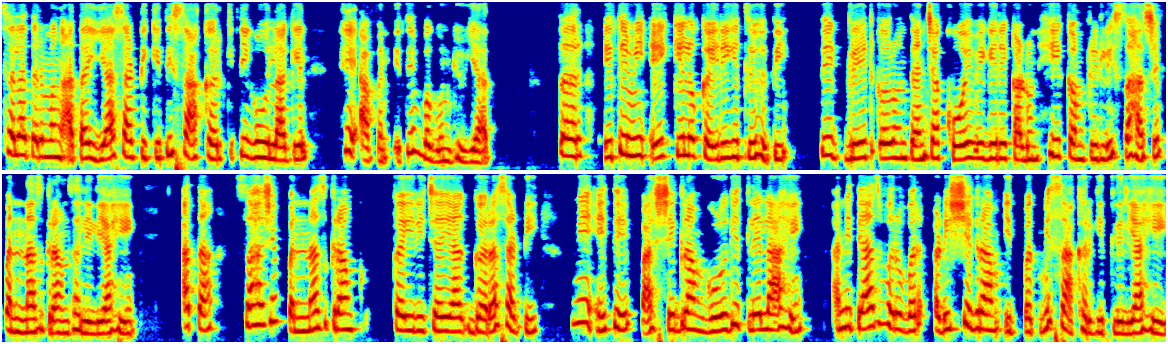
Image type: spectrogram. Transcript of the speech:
चला तर मग आता यासाठी किती साखर किती गहू लागेल हे आपण इथे बघून घेऊयात. तर इथे मी एक किलो कैरी घेतली होती. ते ग्रेट करून त्यांच्या कोय वगैरे काढून ही कम्प्लिटली सहाशे पन्नास ग्राम झालेली आहे. आता सहाशे पन्नास ग्राम कैरीच्या या गरासाठी मी येथे पाचशे ग्राम गुळ घेतलेला आहे आणि त्याचबरोबर अडीचशे ग्राम इतपत मी साखर घेतलेली आहे.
